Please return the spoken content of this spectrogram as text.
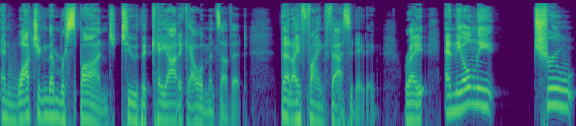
and watching them respond to the chaotic elements of it that I find fascinating, right? And the only true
